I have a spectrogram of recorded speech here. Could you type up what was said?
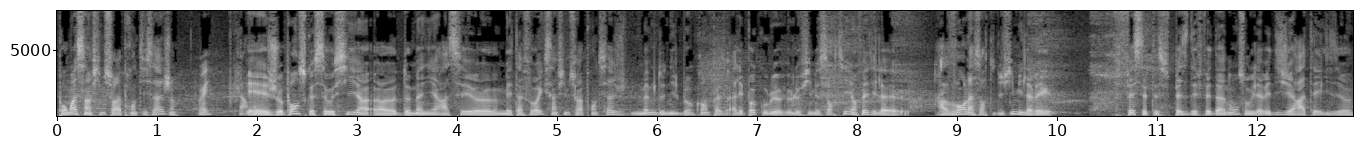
pour moi, c'est un film sur l'apprentissage. Oui, clairement. Et je pense que c'est aussi, de manière assez métaphorique, c'est un film sur l'apprentissage même de Neil Blomkamp. Qu'à l'époque où le, le film est sorti, en fait, il a- avant la sortie du film, il avait fait cette espèce d'effet d'annonce où il avait dit j'ai raté Elysium,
